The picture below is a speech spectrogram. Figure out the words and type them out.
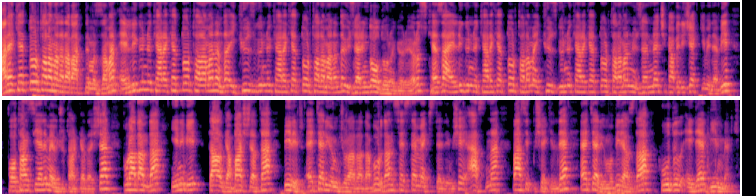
Hareketli ortalamalara baktığımız zaman 50 günlük hareketli ortalamanın da 200 günlük hareketli ortalamanın da üzerinde olduğunu görüyoruz. Keza 50 günlük hareketli ortalama 200 günlük hareketli ortalamanın üzerine çıkabilecek gibi de bir potansiyeli mevcut arkadaşlar. Buradan da yeni bir dalga başlatabilir. Ethereum'culara da buradan seslenmek istediğim şey aslında basit bir şekilde Ethereum'u biraz daha hodl edebilmek.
